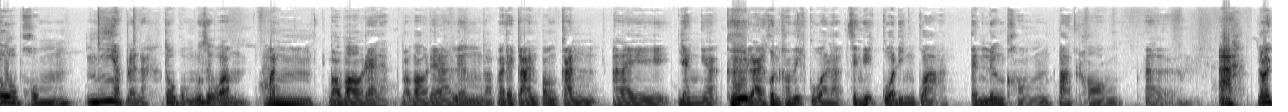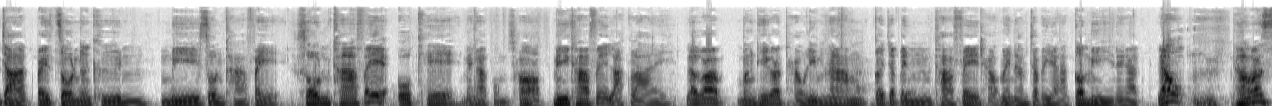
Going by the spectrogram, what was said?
ตัวผมเงียบแล้วนะ ตัวผมรู้สึกว่ามันเบาๆได้แล้วเบาๆได้แล้วเรื่องแบบมาตรการป้องกันอะไรอย่างเงี้ย คือหลายคนเขาไม่กลัวแล้ว สิ่งที่กลัวยิ่งกว่า เป็นเรื่องของปากท้องเออ อะ นอกจากไปโซนกลางคืน มีโซนคาเฟ่ โซนคาเฟ่โอเคนะครับผมชอบ มีคาเฟ่หลากหลาย แล้วก็บางทีก็แถวริมน้ำก็จะเป็นคาเฟ่แถวแม่น้ำเจ้าพระยาก็มีนะครับ แล้วถามว่าโซ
